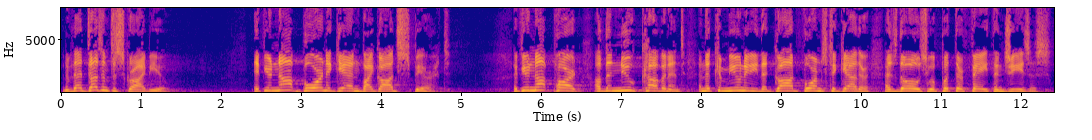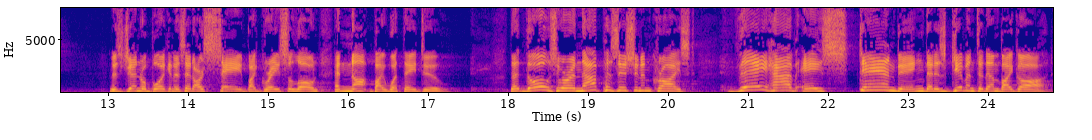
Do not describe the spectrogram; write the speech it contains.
and if that doesn't describe you, if you're not born again by God's Spirit, if you're not part of the new covenant and the community that God forms together as those who have put their faith in Jesus, and as General Boykin has said, are saved by grace alone and not by what they do. That those who are in that position in Christ, they have a standing that is given to them by God.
